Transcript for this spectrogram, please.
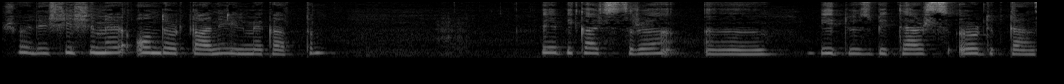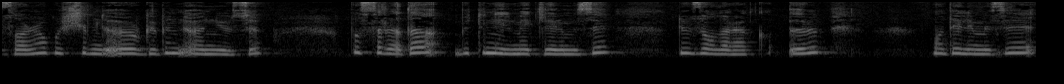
Şöyle şişime 14 tane ilmek attım. Ve birkaç sıra e, bir düz bir ters ördükten sonra bu şimdi örgümün ön yüzü. Bu sırada bütün ilmeklerimizi düz olarak örüp modelimizi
